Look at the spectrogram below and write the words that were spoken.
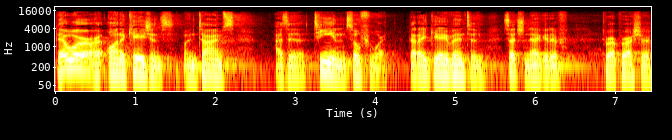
there were on occasions, when times as a teen and so forth, that I gave in to such negative pressure,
